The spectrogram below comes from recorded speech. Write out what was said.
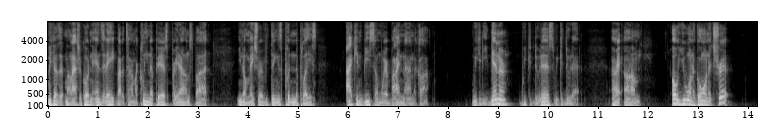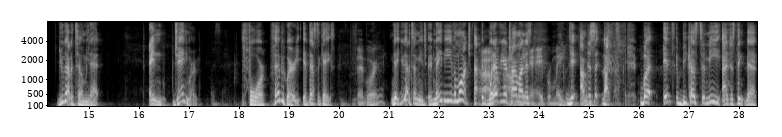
Because if my last recording ends at eight, by the time I clean up here, spray down the spot, you know, make sure everything is put into place, I can be somewhere by nine o'clock. We could eat dinner, we could do this, we could do that. All right. Um, oh, you want to go on a trip? You got to tell me that in January Listen. for February, if that's the case. February, Yeah, you got to tell me, maybe even March, Uh, whatever your timeline is. thinking April, May. Yeah, I'm just saying, like, but it's because to me, I just think that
